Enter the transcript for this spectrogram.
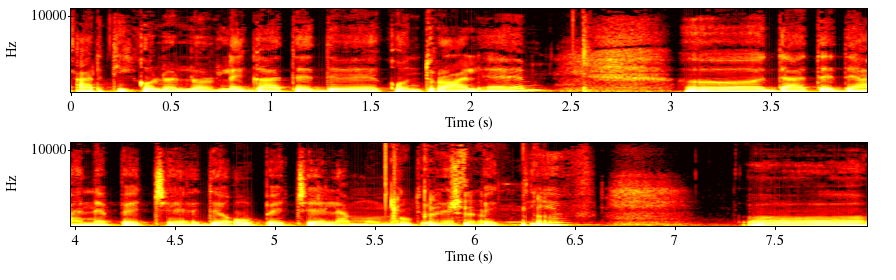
articolelor legate de controle uh, date de ANPC, de OPC la momentul OPC, respectiv. Da.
